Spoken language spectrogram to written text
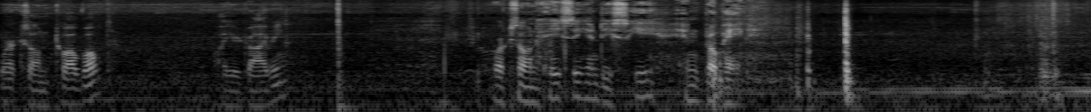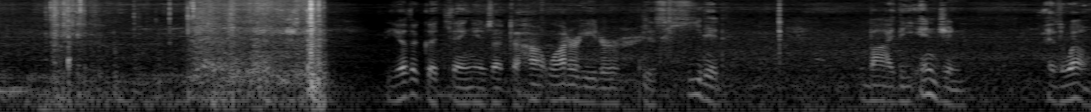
works on 12 volt while you're driving. Works on AC and DC and propane. The other good thing is that the hot water heater is heated by the engine as well.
